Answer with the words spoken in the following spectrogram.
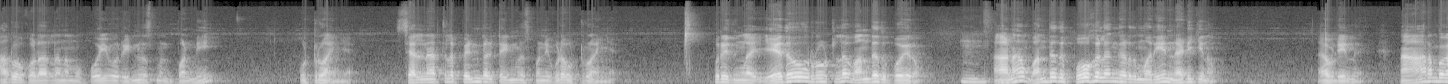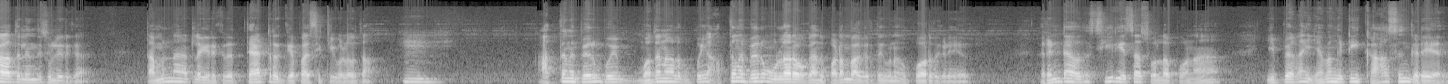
ஆர்வ கோளாறுல நம்ம போய் ஒரு இன்வெஸ்ட்மெண்ட் பண்ணி விட்டுருவாங்க. சில நேரத்தில் பெண்கள்கிட்ட இன்வெஸ்ட் பண்ணி கூட விட்டுருவாங்க. புரியுதுங்களா? ஏதோ ஒரு ரூட்டில் வந்தது போயிடும் ஆனால் வந்தது போகலைங்கிறது மாதிரியே நடிக்கணும் அப்படின்னு. நான் ஆரம்ப காலத்துலேருந்து சொல்லியிருக்கேன். தமிழ்நாட்டில் இருக்கிற தேட்டர் கெப்பாசிட்டி இவ்வளவு தான் அத்தனை பேரும் போய் முத நாள் போய் அத்தனை பேரும் உள்ளார உட்காந்து படம் பார்க்குறதுக்கு இவனுங்க போகிறது கிடையாது. ரெண்டாவது சீரியஸாக சொல்ல போனால் இப்போல்லாம் எவங்கிட்டையும் காசும் கிடையாது.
